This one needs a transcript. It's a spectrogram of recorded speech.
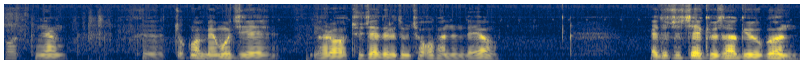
뭐 그냥 그 조그만 메모지에 여러 주제들을 좀 적어봤는데요. 에듀처치의 교사 교육은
